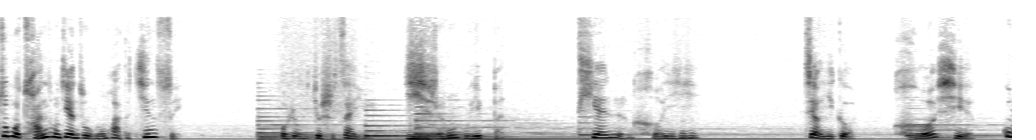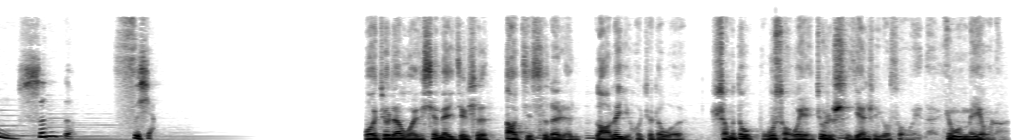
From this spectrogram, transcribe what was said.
中国传统建筑文化的精髓，我认为就是在于以人为本、天人合一这样一个和谐共生的思想。我觉得我现在已经是倒计时的人，老了以后觉得我什么都无所谓，就是时间是有所谓的，因为我没有了。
